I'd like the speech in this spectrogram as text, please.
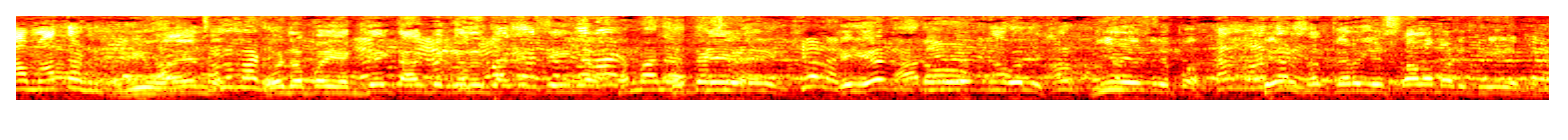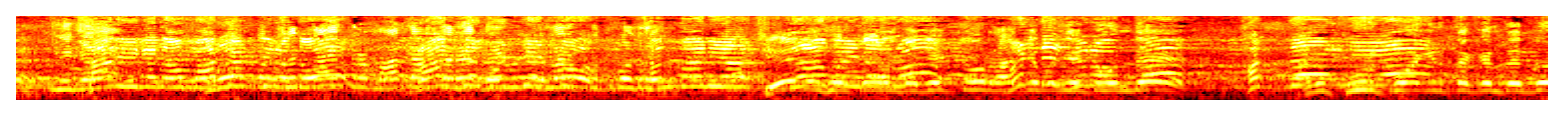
ತಾವ್ ಮಾತಾಡ್ರಿ. ನೀವು ನೋಡ್ರಪ್ಪ ಎಕ್ಸೈಟ್ ನೀವ್ ಹೇಳ್ರಿಪ್ಪ. ಕೇಂದ್ರ ಸರ್ಕಾರ ಎಷ್ಟು ಸಾಲ ಮಾಡಿದ್ದೀವಿ ಈಗ ನಾವು ಮಾತಾಡ್ತಿರೋದು ರಾಜ್ಯ ಬಜೆಟ್ ರಾಜ್ಯ ಒಂದೇ. ಅದು ಪೂರಕವಾಗಿರ್ತಕ್ಕಂಥದ್ದು.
